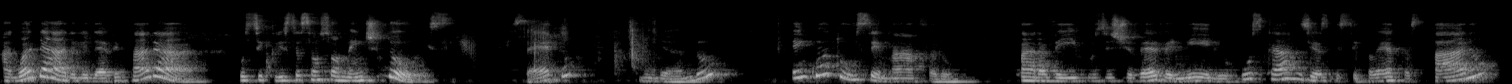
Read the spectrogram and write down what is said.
aguardar, ele deve parar. Os ciclistas são somente dois, certo? Mirando. Enquanto o semáforo para veículos estiver vermelho, os carros e as bicicletas param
